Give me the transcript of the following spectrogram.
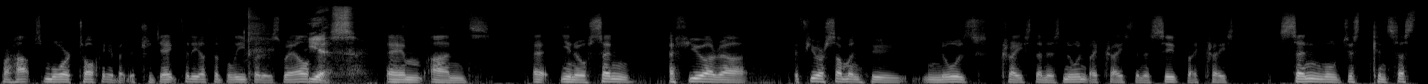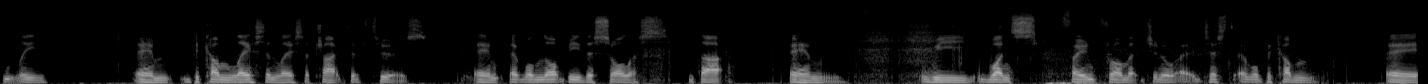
perhaps more talking about the trajectory of the believer as well. Yes. Um, and uh, you know, sin. If you are a, if you are someone who knows Christ and is known by Christ and is saved by Christ, sin will just consistently um, become less and less attractive to us. Um, it will not be the solace that um, we once found from it. You know, it just it will become uh,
